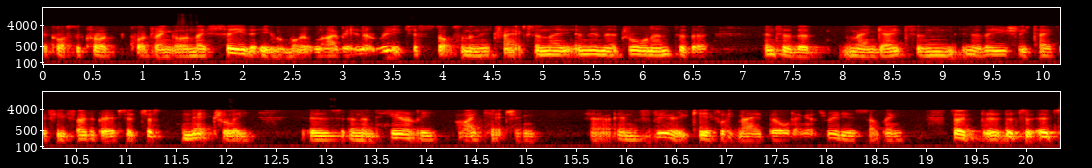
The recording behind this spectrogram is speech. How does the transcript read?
across the quadrangle and they see the Hare Memorial Library, and it really just stops them in their tracks, and they and then they're drawn into the into the main gates, and you know they usually take a few photographs. It just naturally is an inherently eye-catching uh, and very carefully made building. It really is something so it's, it's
